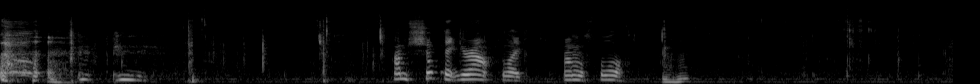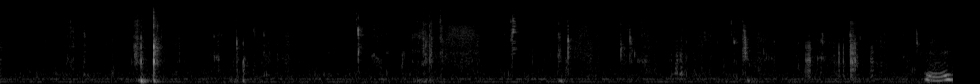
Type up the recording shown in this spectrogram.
I'm shook that you're out like almost full. Mm-hmm. Mm.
